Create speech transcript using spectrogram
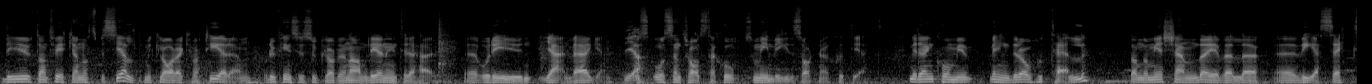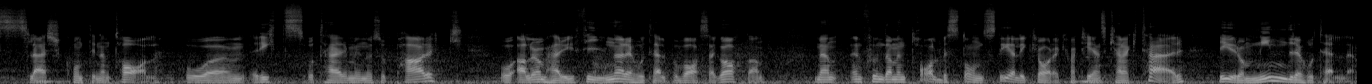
Det är ju utan tvekan något speciellt med Klara kvarteren och det finns ju såklart en anledning till det här. Och det är ju järnvägen Ja. och, och centralstation som invigdes 1871. Med den kom ju mängder av hotell. Bland de mer kända är väl eh, V6 slash Continental och Ritz och Terminus och Park. Och alla de här är ju finare hotell på Vasagatan. Men en fundamental beståndsdel i Klara kvarterens karaktär det är ju de mindre hotellen.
